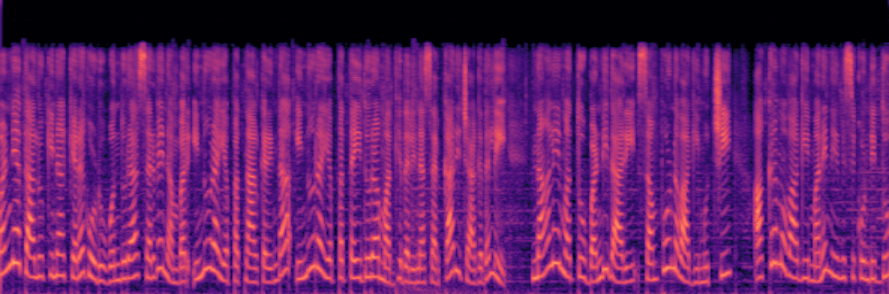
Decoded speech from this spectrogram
ಮಂಡ್ಯ ತಾಲೂಕಿನ ಕೆರಗೋಡು ಒಂದುರ ಸರ್ವೆ ನಂಬರ್ ಇನ್ನೂರ ಎಪ್ಪತ್ನಾಲ್ಕರಿಂದ ಇನ್ನೂರ ಎಪ್ಪತ್ತೈದರ ಮಧ್ಯದಲ್ಲಿನ ಸರ್ಕಾರಿ ಜಾಗದಲ್ಲಿ ನಾಲೆ ಮತ್ತು ಬಂಡಿದಾರಿ ಸಂಪೂರ್ಣವಾಗಿ ಮುಚ್ಚಿ, ಅಕ್ರಮವಾಗಿ ಮನೆ ನಿರ್ಮಿಸಿಕೊಂಡಿದ್ದು,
